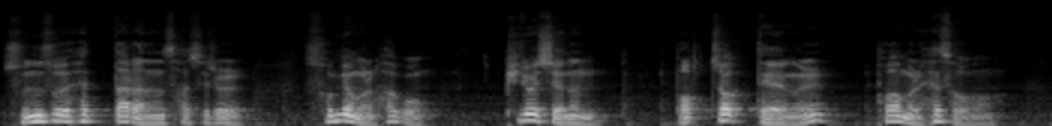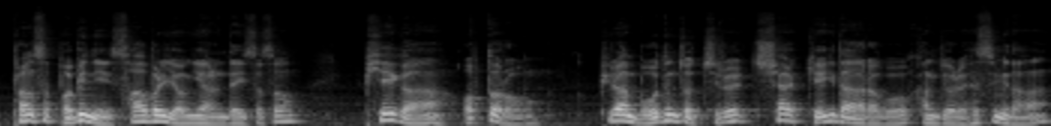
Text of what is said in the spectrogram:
준수했다라는 사실을 소명을 하고 필요시에는 법적 대응을 포함을 해서 프랑스 법인이 사업을 영위하는 데 있어서 피해가 없도록 필요한 모든 조치를 취할 계획이다라고 강조를 했습니다.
